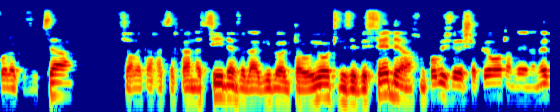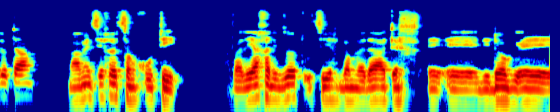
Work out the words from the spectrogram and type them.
כל הקבוצה, אפשר לקחת שחקן הצידה ולהגיד לו על טעויות וזה בסדר, אנחנו פה בשביל לשפר אותם וללמד אותם, מאמן צריך להיות סמכותי, אבל יחד עם זאת הוא צריך גם לדעת איך אה, אה, לדאוג אה,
